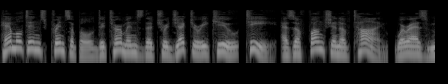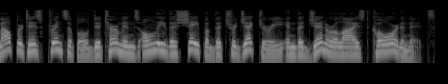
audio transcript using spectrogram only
Hamilton's principle determines the trajectory q t as a function of time, whereas Maupertuis' principle determines only the shape of the trajectory in the generalized coordinates.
